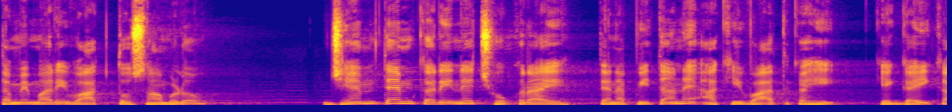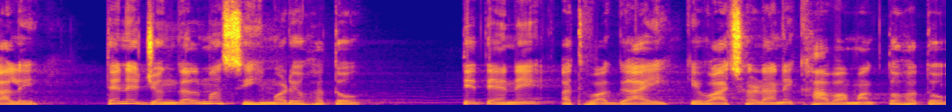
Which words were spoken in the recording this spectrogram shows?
તમે મારી વાત તો સાંભળો. જેમ તેમ કરીને છોકરાએ તેના પિતાને આખી વાત કહી કે ગઈકાલે તેને જંગલમાં સિંહ મળ્યો હતો. તે તેને અથવા ગાય કે વાછરડાને ખાવા માંગતો હતો.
